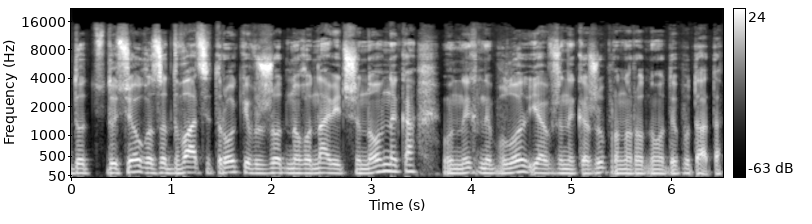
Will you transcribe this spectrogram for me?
до, до цього за 20 років жодного навіть чиновника у них не було. Я вже не кажу про народного депутата.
